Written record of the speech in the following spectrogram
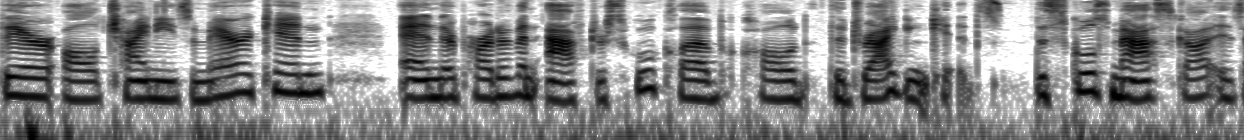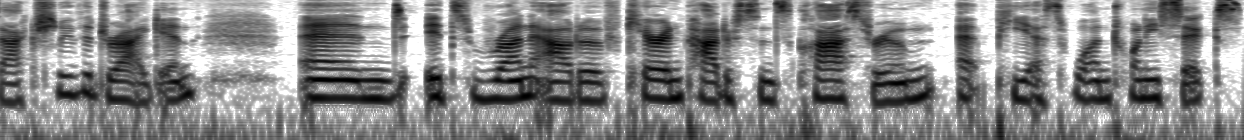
They're all Chinese American and they're part of an after school club called the Dragon Kids. The school's mascot is actually the dragon, and it's run out of Karen Patterson's classroom at PS 126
